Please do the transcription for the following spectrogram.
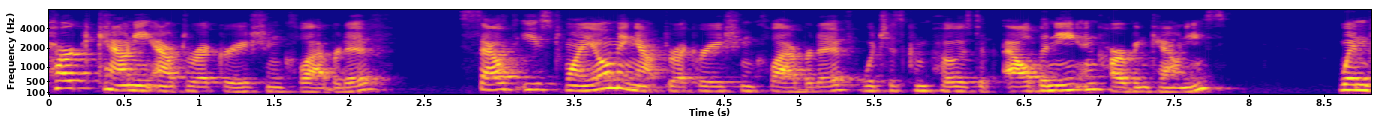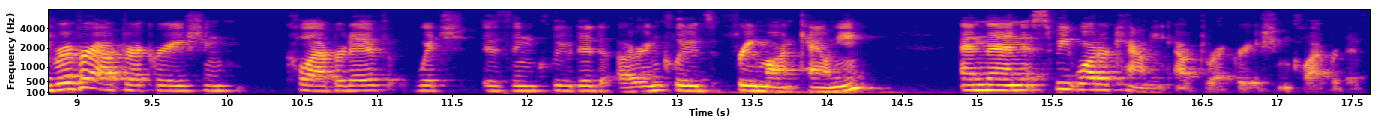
Park County Outdoor Recreation Collaborative, Southeast Wyoming Outdoor Recreation Collaborative, which is composed of Albany and Carbon counties, Wind River Outdoor Recreation Collaborative, which is included or includes Fremont County, and then Sweetwater County Outdoor Recreation Collaborative.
